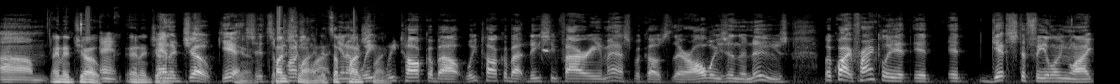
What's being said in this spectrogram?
Um, and a joke, and, and, a joke, and a joke. Yes, yeah. it's a punchline. Punch it's a you know, punchline. We, we, talk about we talk about DC Fire EMS because they're always in the news, but quite frankly, it, it it gets to feeling like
